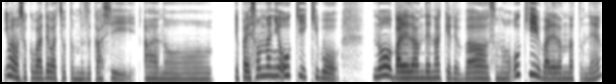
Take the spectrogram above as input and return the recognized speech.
今の職場ではちょっと難しいあのやっぱりそんなに大きい規模のバレエ団でなければその大きいバレエ団だとね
